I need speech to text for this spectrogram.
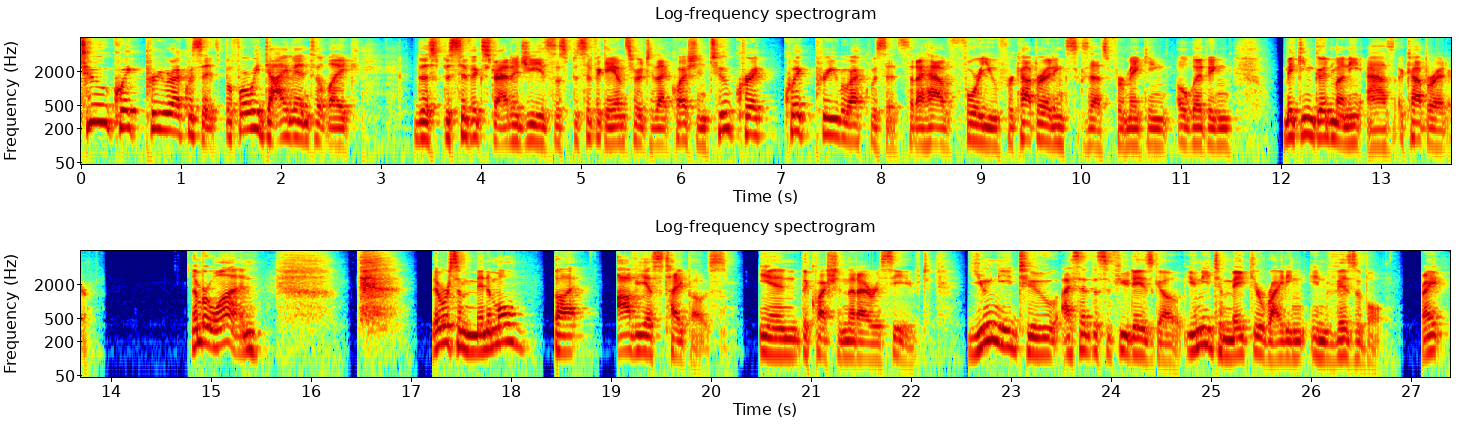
two quick prerequisites before we dive into like the specific strategies, the specific answer to that question. Two quick quick prerequisites that I have for you for copywriting success for making a living, making good money as a copywriter. Number 1, there were some minimal but obvious typos in the question that I received. You need to, I said this a few days ago, you need to make your writing invisible, right?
